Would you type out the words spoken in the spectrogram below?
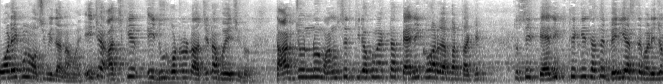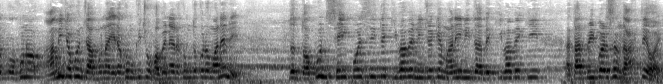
পরে কোনো অসুবিধা না হয়। এই যে আজকের এই দুর্ঘটনাটা যেটা হয়েছিল, তার জন্য মানুষের কীরকম একটা প্যানিক হওয়ার ব্যাপার থাকে। তো সেই প্যানিক থেকে যাতে বেরিয়ে আসতে পারি, যখন কখনো আমি যখন যাব না, এরকম কিছু হবে না, এরকম তো কোনো মানে নেই। তো তখন সেই পরিস্থিতিতে কীভাবে নিজেকে মানিয়ে নিতে হবে, কীভাবে কি তার প্রিপারেশন রাখতে হয়,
